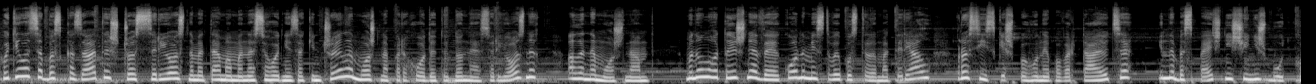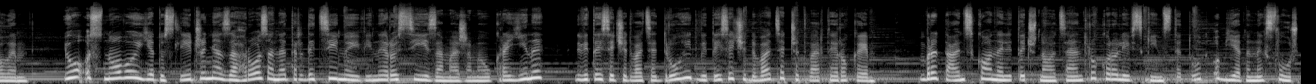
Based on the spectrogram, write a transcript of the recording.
Хотілося би сказати, що з серйозними темами на сьогодні закінчили, можна переходити до несерйозних, але не можна. Минулого тижня The Economist випустили матеріал Російські шпигуни повертаються і небезпечніші ніж будь-коли. Його основою є дослідження загроза нетрадиційної війни Росії за межами України 2022-2024 роки британського аналітичного центру Королівський інститут об'єднаних служб.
